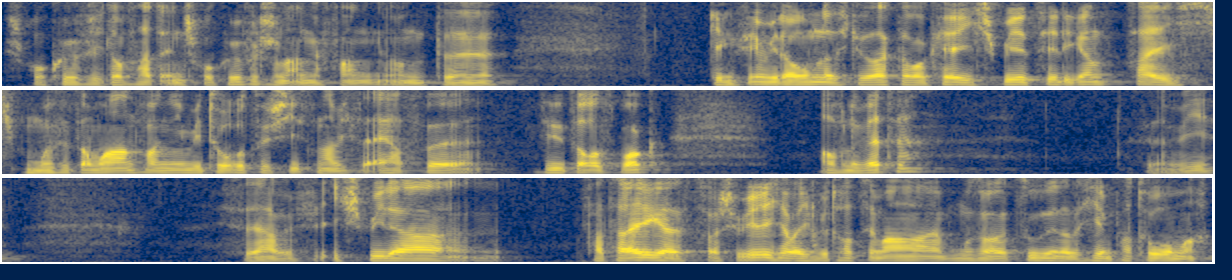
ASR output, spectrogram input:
Sprockhövel. Ich glaube, es hat in Sprockhövel schon angefangen. Und äh, ging es irgendwie darum, dass ich gesagt habe, okay, ich spiele jetzt hier die ganze Zeit, ich muss jetzt auch mal anfangen, irgendwie Tore zu schießen. habe ich gesagt, ey, hast du, wie sieht's aus, Bock auf eine Wette? Ich sage, wie? Ich sage, ja, ich spiele da Verteidiger, ist zwar schwierig, aber ich will trotzdem mal, muss mal zusehen, dass ich hier ein paar Tore mache.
